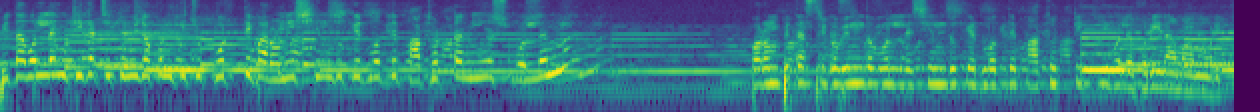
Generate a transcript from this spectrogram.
পিতা বললেন, ঠিক আছে, তুমি যখন কিছু করতে পারো নি সিন্ধুকের মধ্যে পাথরটা নিয়ে এসো, বললেন না? পরম পিতা শ্রী গোবিন্দ বললে, সিন্ধুকের মধ্যে পাথরটি কি বলে হরিনাম অমৃত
